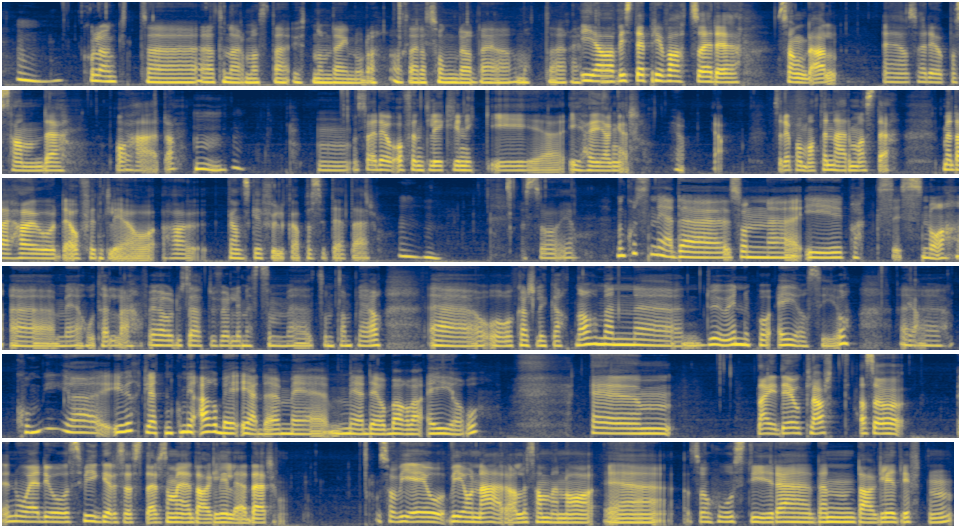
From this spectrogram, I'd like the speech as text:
Hvor langt eh, er det til nærmeste utenom deg nå, da? Altså er det Sogndal de har måttet reise? Ja, hvis det er privat, så er det Sogndal. Eh, og så er det jo på Sande og her, da. Mm. Mm, så er det jo offentlig klinikk i, eh, i Høyanger. Ja. Så det er på en måte nærmeste. Men de har jo det offentlige og har ganske full kapasitet der. Så ja. Men hvordan er det sånn eh, i praksis nå eh, med hotellet? For jeg hører du sier at du føler deg mest som, som tannpleier, eh, og kanskje litt gartner, men eh, du er jo inne på eiersida. Eh, Hvor mye, i virkeligheten, hvor mye arbeid er det med, med det å bare være eier? Ehm, nei, det er jo klart Altså, nå er det jo svigersøster som er daglig leder. Så vi er jo, vi er jo nære alle sammen, og eh, så hun styrer den daglige driften.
